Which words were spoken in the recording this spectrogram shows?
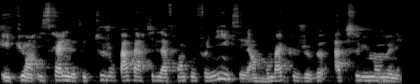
et qu'Israël ne fait toujours pas partie de la francophonie et que c'est un combat que je veux absolument mener.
